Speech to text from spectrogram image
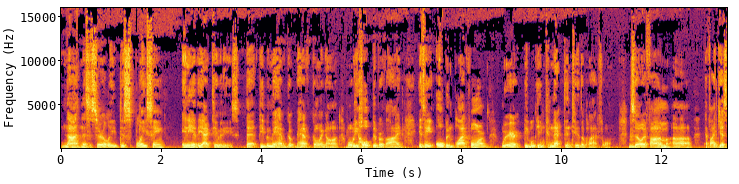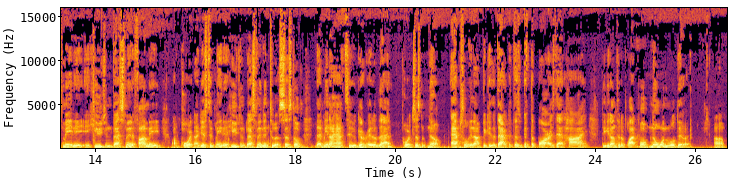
not necessarily displacing any of the activities that people may have go, have going on. What we hope to provide is an open platform where people can connect into the platform. Mm-hmm. So if I'm uh, if I just made a, a, huge investment, if I'm a, a port, I just made a huge investment into a system, that mean I have to get rid of that port system? No, absolutely not. Because if that if the, if the bar is that high to get onto the platform, no one will do it. Um,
